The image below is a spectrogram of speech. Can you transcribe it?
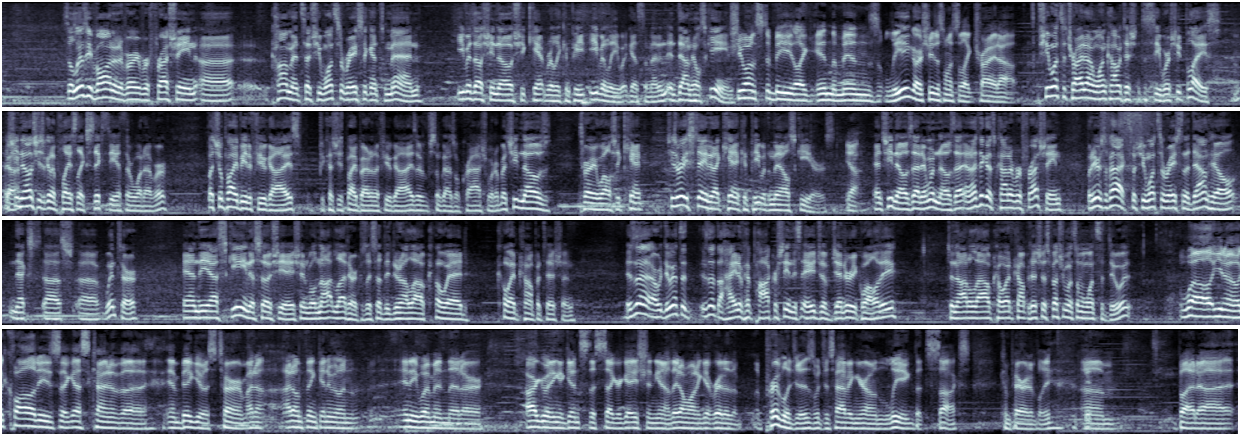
So Lindsey Vonn, in a very refreshing uh, comment, said she wants to race against men, even though she knows she can't really compete evenly against the men in, in downhill skiing. She wants to be like in the men's league, or she just wants to like try it out. She wants to try it on one competition to see where she'd place. And she knows she's going to place like 60th or whatever. But she'll probably beat a few guys because she's probably better than a few guys, or some guys will crash or whatever. But she knows very well she can't. She's already stated, I can't compete with the male skiers. Yeah. And she knows that. Everyone knows that. And I think that's kind of refreshing. But here's the fact. So she wants to race in the downhill next uh, uh, winter. And the uh, skiing association will not let her because they said they do not allow co-ed, co-ed competition. Isn't that, do we have to, isn't that the height of hypocrisy in this age of gender equality? To not allow co-ed competition, especially when someone wants to do it? Well, you know, equality is, I guess, kind of a ambiguous term. I don't, I don't think anyone, any women that are arguing against the segregation, you know, they don't want to get rid of the, the privileges, which is having your own league that sucks comparatively. Um, but uh,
